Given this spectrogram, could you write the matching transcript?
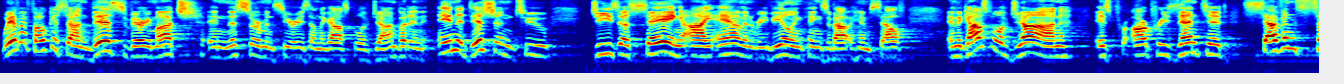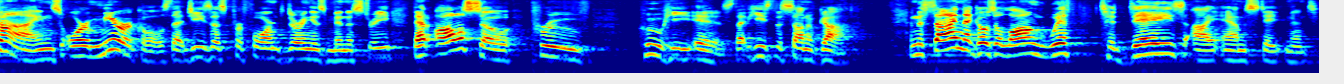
We haven't focused on this very much in this sermon series on the Gospel of John, but in, in addition to Jesus saying, I am, and revealing things about himself. In the Gospel of John is, are presented seven signs or miracles that Jesus performed during his ministry that also prove who he is, that he's the Son of God. And the sign that goes along with today's I am statement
